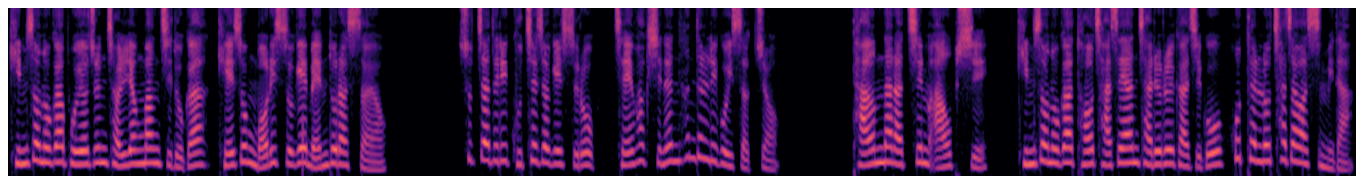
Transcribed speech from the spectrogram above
김선호가 보여준 전력망 지도가 계속 머릿속에 맴돌았어요. 숫자들이 구체적일수록 제 확신은 흔들리고 있었죠. 다음 날 아침 9시, 김선호가 더 자세한 자료를 가지고 호텔로 찾아왔습니다.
